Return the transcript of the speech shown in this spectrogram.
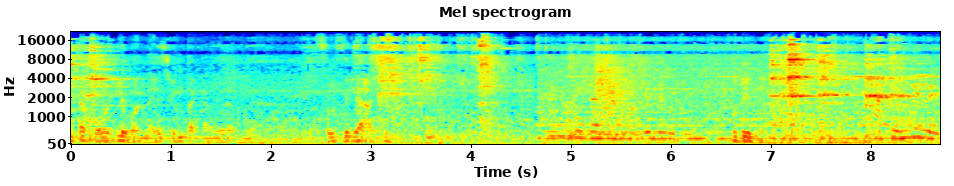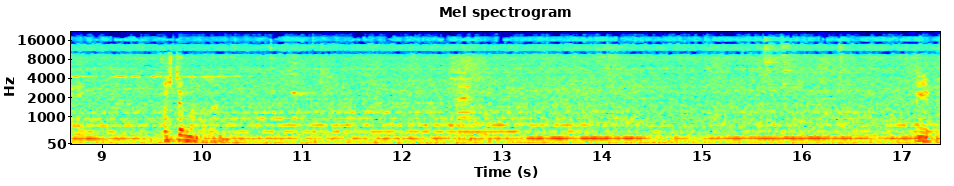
ಮಂಟಪ ಹೋಟ್ಲಿಗೆ ಬಂದೆ ಐಸ್ ಕ್ರೀಮ್ ತಗೊಂಡಿದ್ರೆ ಫುಲ್ ಫಿಲ್ಲೇ ಹಾಕಿ ಮೊದಲಿಂದ ಗೊತ್ತಿಲ್ಲ ಕುದಿದ್ದೆ ಅದು ತಿಂದಿಲ್ಲ ಇದೆ ಫಸ್ಟ್ ಟೈಮ್ ಬಂದಲ್ಲ ಹೇಗಿದೆ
